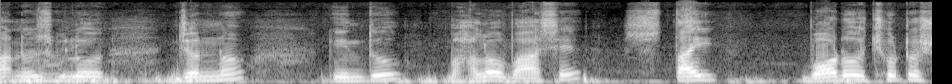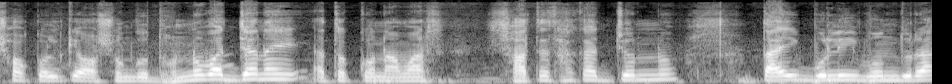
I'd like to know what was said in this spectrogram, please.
মানুষগুলোর জন্য কিন্তু ভালোবাসে। তাই বড় ছোট সকলকে অসংখ্য ধন্যবাদ জানাই এতক্ষণ আমার সাথে থাকার জন্য। তাই বলি বন্ধুরা,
